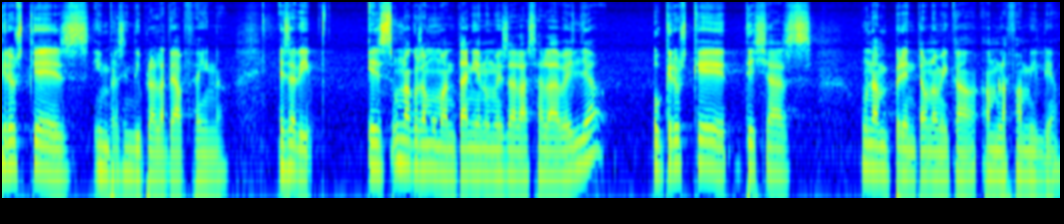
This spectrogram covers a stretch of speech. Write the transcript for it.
creus que és imprescindible la teva feina? És a dir, és una cosa momentània només a la sala vella o creus que deixes una empremta una mica amb la família?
